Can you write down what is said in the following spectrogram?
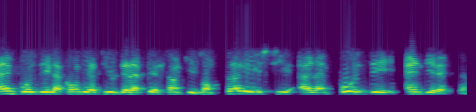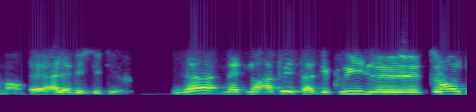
imposer la candidature de la personne qu'ils n'ont pas réussi à l'imposer indirectement euh, à l'investiture. Là, maintenant, après ça, depuis le 30,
